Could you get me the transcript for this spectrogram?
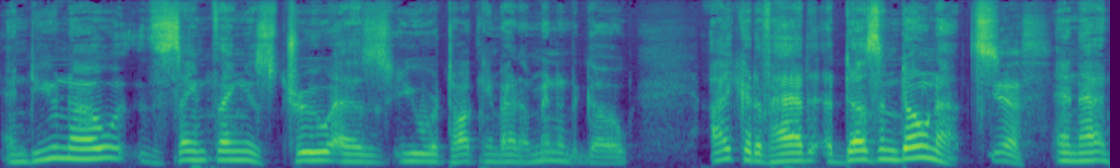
And do you know the same thing is true as you were talking about a minute ago? I could have had a dozen donuts. Yes. And had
